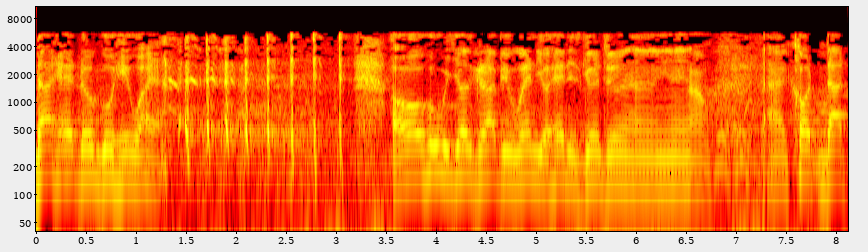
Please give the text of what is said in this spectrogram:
that hair don't go haywire. Or who will just grab you when your head is going to uh, know, and cut that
